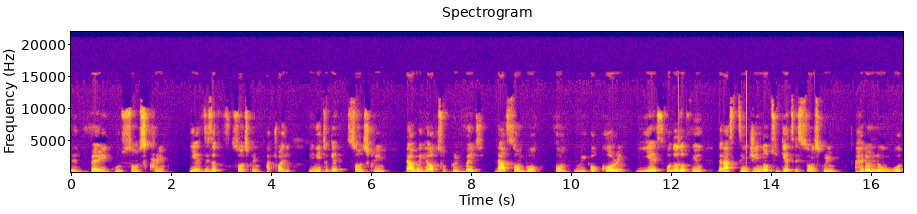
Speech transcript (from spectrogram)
a very good sunscreen. Yes, this is a sunscreen actually. You need to get sunscreen that will help to prevent that sunburn from reoccurring. Yes, for those of you that are stingy not to get a sunscreen, I don't know what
